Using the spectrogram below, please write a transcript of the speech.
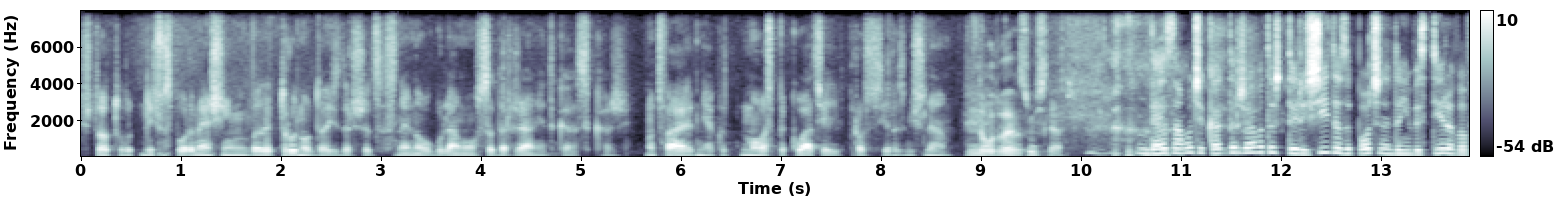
защото лично според мен ще им бъде трудно да издържат с не много голямо съдържание, така да се каже. Но това е някаква моя спекулация или просто си размишлявам. Много добре размишляваш. да, само че как държавата ще реши да започне да инвестира в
